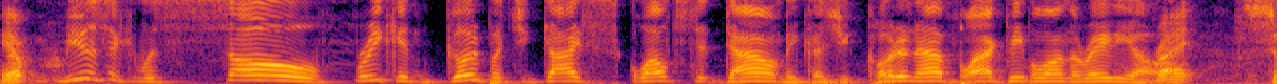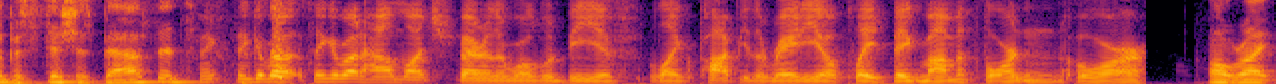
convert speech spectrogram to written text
Yep. music was so freaking good, but you guys squelched it down because you couldn't have black people on the radio. Right. Superstitious bastards. Think, think about think about how much better the world would be if like popular radio played Big Mama Thornton or Oh, right.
